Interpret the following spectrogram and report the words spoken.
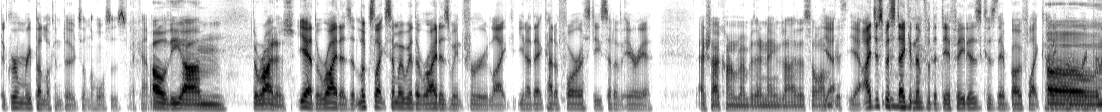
the Grim Reaper looking dudes on the horses. I can't remember. Oh, the um, the riders. Yeah, the riders. It looks like somewhere where the riders went through, like, you know, that kind of foresty sort of area. Actually, I can't remember their names either, so I'm yeah, just. yeah. I just mistaken them for the Death Eaters because they're both like kind of Oh, Grim Reaper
